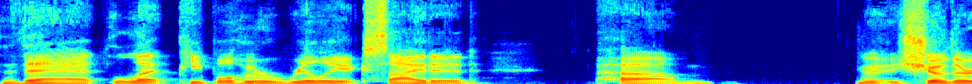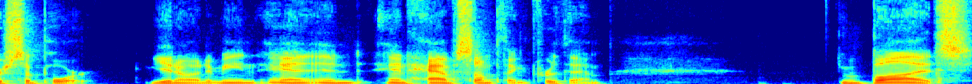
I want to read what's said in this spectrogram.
that let people who are really excited um, uh, show their support. You know what I mean? And, and, and have something for them. But,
